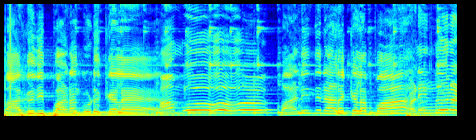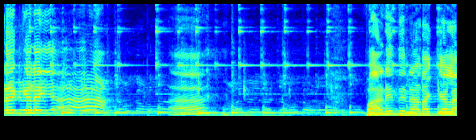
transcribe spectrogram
பகுதி பணம் கொடுக்கல. ஆமோ. பணிந்து நடக்கலப்பா. பணிந்தும் நடக்கலையா? பணிந்து நடக்கல.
